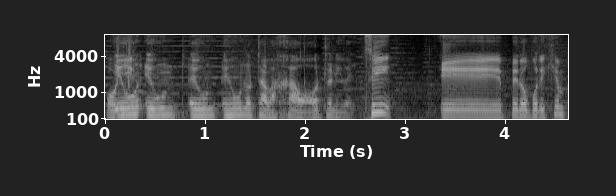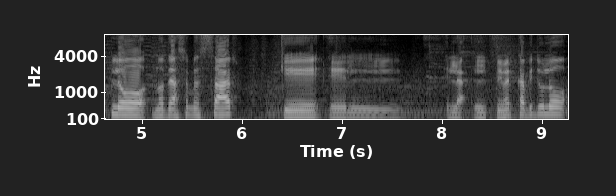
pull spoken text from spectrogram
Oye, es, un, es, un- es un- es uno trabajado a otro nivel. Sí, eh, pero por ejemplo, ¿no te hace pensar que el, la- el primer capítulo,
